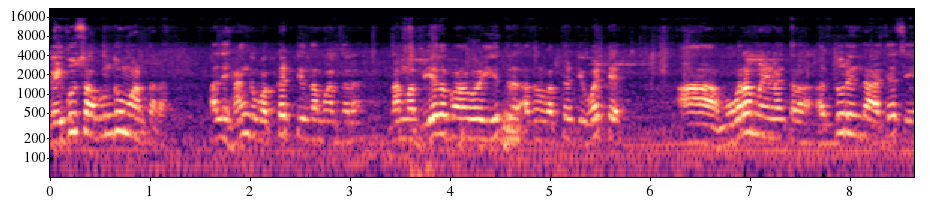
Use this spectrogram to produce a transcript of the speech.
ಗೈಗೂ ಸಾಬಂದು ಮಾಡ್ತಾರೆ. ಅಲ್ಲಿ ಹೆಂಗೆ ಒಕ್ಕಟ್ಟಿಂದ ಮಾಡ್ತಾರೆ. ನಮ್ಮ ಭೇದ ಭಾವ ಇದ್ರೆ ಅದನ್ನು ಒತ್ತಟ್ಟಿ ಒಟ್ಟೆ ಆ ಮೊಹರಮ್ಮ ಏನಂತಾರ ಅದ್ದೂರಿಂದ ಆಚರಿಸಿ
